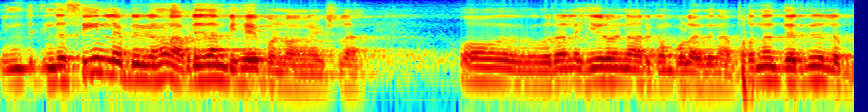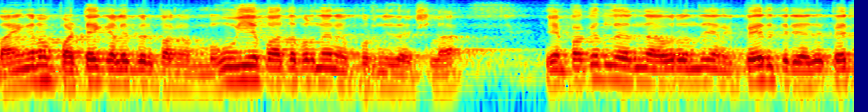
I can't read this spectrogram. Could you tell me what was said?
இந்த இந்த சீனில் எப்படி இருக்காங்களோ அப்படி தான் பிஹேவ் பண்ணுவாங்க ஆக்சுவலாக ஓ ஒருவேளை ஹீரோயினாக இருக்கும் போல இதுன்னு அப்புறம் தான் தெரிஞ்சது இல்லை பயங்கரம் பட்டே கிளப்பியிருப்பாங்க மூவியே பார்த்தப்பறம் தான் எனக்கு புரிஞ்சுது ஆக்சுவலாக என் பக்கத்தில் இருந்த அவர் வந்து எனக்கு பேர் தெரியாது. பேர்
